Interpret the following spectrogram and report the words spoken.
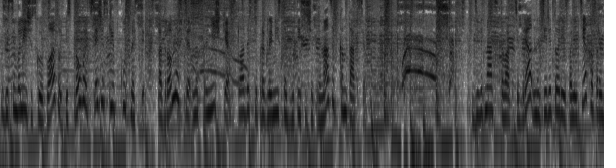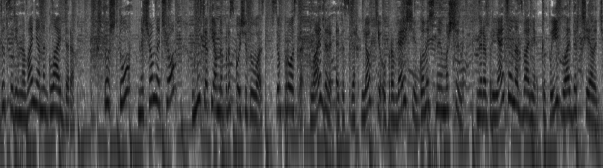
за символическую плату испробовать всяческие вкусности. Подробности на страничке «Сладости программиста 2013» ВКонтакте. 19 октября на территории Политеха пройдут соревнования на глайдерах. Что-что? На чем на чем? В мыслях явно проскочит у вас. Все просто. Глайдеры – это сверхлегкие управляющие гоночные машины. Мероприятие название КПИ Глайдер Челлендж.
